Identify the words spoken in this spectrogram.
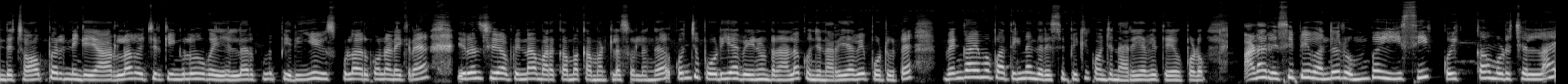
இந்த சாப்பர் நீங்கள் யாரெல்லாம் வச்சுருக்கீங்களோ உங்கள் எல்லாருக்குமே பெரிய யூஸ்ஃபுல்லாக இருக்கும்னு நினைக்கிறேன். இருந்துச்சு அப்படின்னா மறக்காமல் கமெண்ட்டில் சொல்லுங்கள் கொஞ்சம் பொடியாக வேணுன்றனால கொஞ்சம் நிறையாவே போட்டுக்கிட்டேன். வெங்காயமும் பார்த்திங்கன்னா இந்த ரெசிபிக்கு கொஞ்சம் நிறையாவே தேவைப்படும். ஆனால் ரெசிபி வந்து ரொம்ப ஈஸி குயிக்காக முடிச்சிடலாம்.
